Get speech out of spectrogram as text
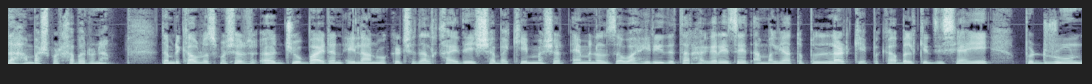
دا هم بشپړ خبرونه د امریکا ولسمشر جو بایدن اعلان وکړ چې د القاعده شبکې مشر ایمن الزواهری د ترهګرۍ ضد عملیاتو په لړ کې په کابل کې د سیاي په ډرون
